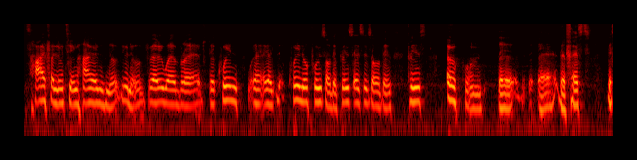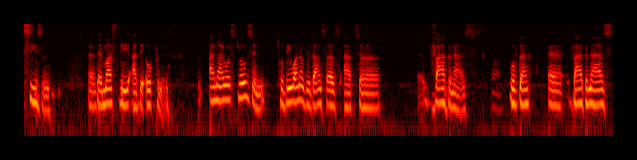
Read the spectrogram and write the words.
It's highfalutin, high, you know, very well bred. The queen, uh, uh, the queen opens, or the princesses, or the prince open the uh, the first the season. Uh, they must be at the opening, and I was chosen to be one of the dancers at uh, Wagner's, wow. Wolfgang uh, Wagner's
